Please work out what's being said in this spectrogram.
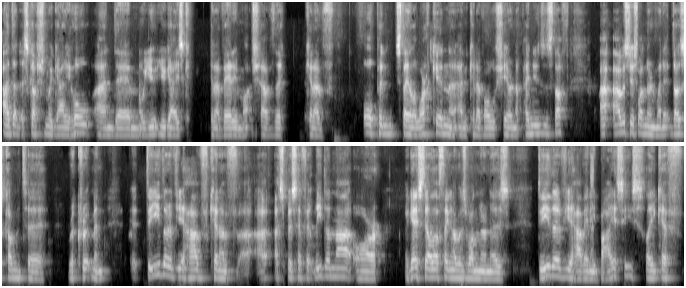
had that discussion with Gary Holt, and um, you you guys kind of very much have the kind of open style of working and kind of all sharing opinions and stuff. I, I was just wondering when it does come to recruitment, do either of you have kind of a, a specific lead on that, or I guess the other thing I was wondering is do either of you have any biases? Like if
